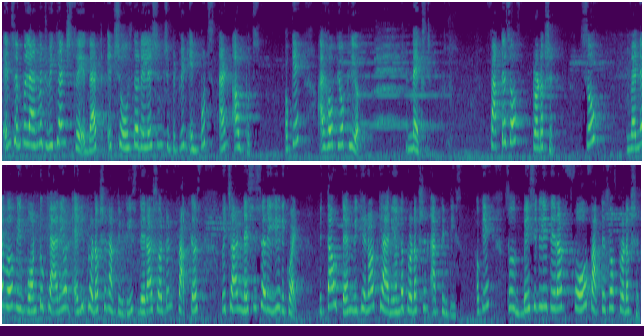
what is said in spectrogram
In simple language, we can say that it shows the relationship between inputs and outputs. Okay, I hope you're clear. Next, factors of production. So, whenever we want to carry on any production activities, there are certain factors which are necessarily required. Without them, we cannot carry on the production activities. Okay, so basically there are four factors of production.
